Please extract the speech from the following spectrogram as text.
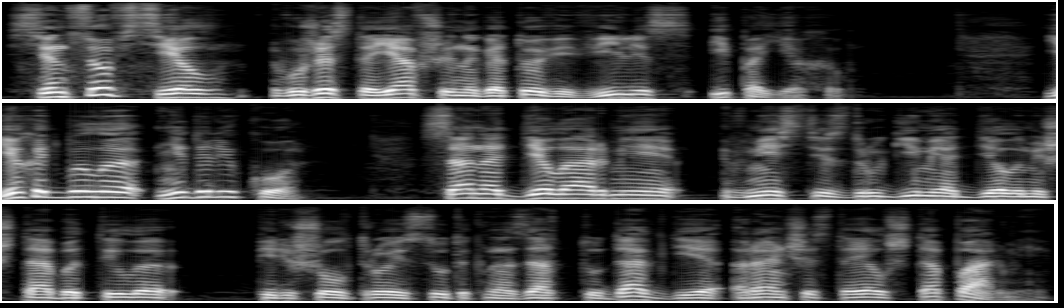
Сенцов сел в уже стоявший на готове Виллис и поехал. Ехать было недалеко. Санотдел армии вместе с другими отделами штаба тыла перешел трое суток назад туда, где раньше стоял штаб армии.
